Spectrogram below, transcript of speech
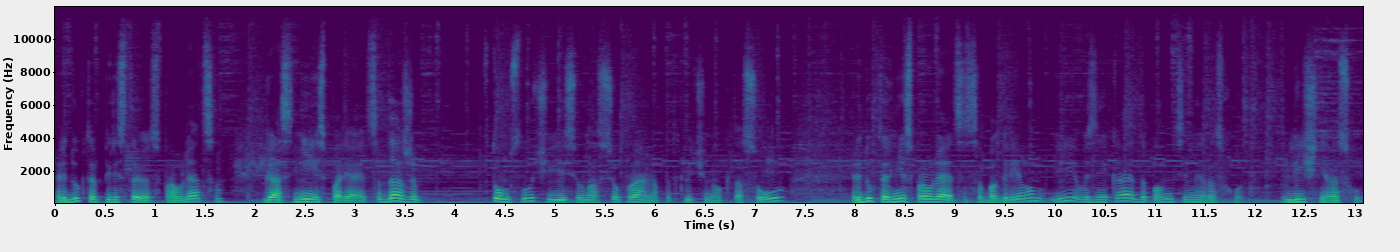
редуктор перестает справляться, газ не испаряется. Даже в том случае, если у нас все правильно подключено к тосолу, редуктор не справляется с обогревом и возникает дополнительный расход, лишний расход.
